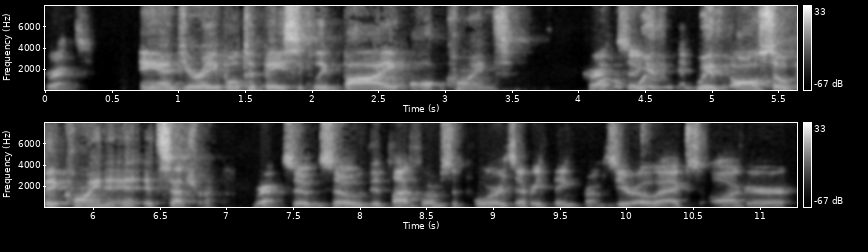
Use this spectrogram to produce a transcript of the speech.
Correct. And you're able to basically buy altcoins. Correct. So with, with also Bitcoin, etc. Correct. So so the platform supports everything from 0x, Augur,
